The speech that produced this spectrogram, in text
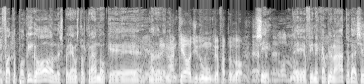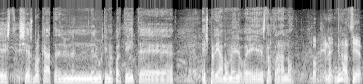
ha fatto pochi gol speriamo quest'altro anno che vada meglio. Anche oggi comunque ha fatto gol. Sì, e a fine campionato, dai, si è, si è sbloccata nel- nelle ultime partite e speriamo meglio per quest'altro anno. Va bene, grazie.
